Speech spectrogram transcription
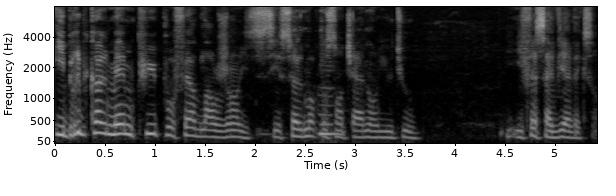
il bricole même plus pour faire de l'argent, c'est seulement pour son channel YouTube. Il fait sa vie avec ça.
